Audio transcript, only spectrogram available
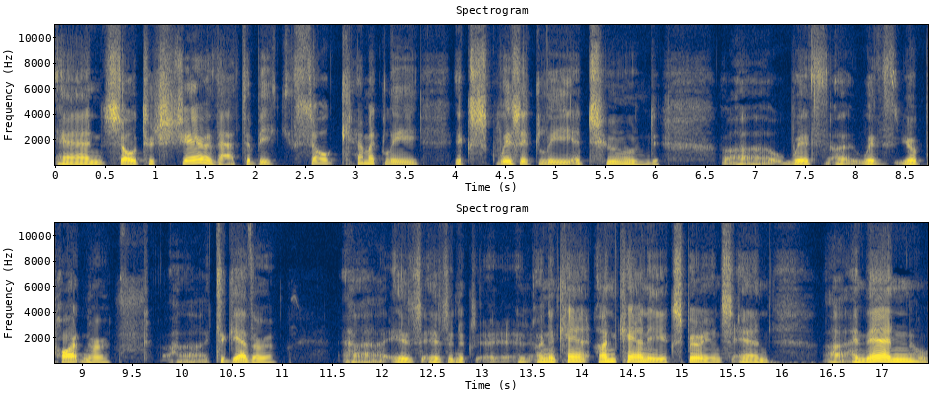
and so to share that, to be so chemically, exquisitely attuned uh, with uh, with your partner uh, together uh, is is an, an uncanny experience, and uh, and then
